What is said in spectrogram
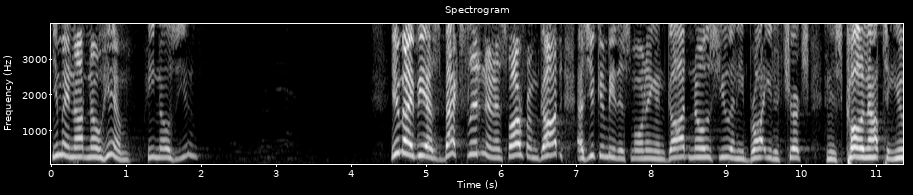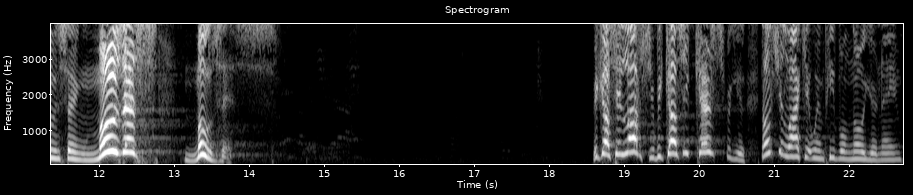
You may not know him, he knows you. You may be as backslidden and as far from God as you can be this morning, and God knows you, and He brought you to church, and He's calling out to you and saying, Moses, Moses. Because he loves you, because he cares for you. Don't you like it when people know your name?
